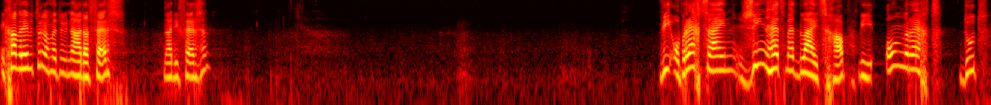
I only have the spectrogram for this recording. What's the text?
Ik ga weer even terug met u naar dat vers, naar die versen. Wie oprecht zijn, zien het met blijdschap. Wie onrecht doet,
